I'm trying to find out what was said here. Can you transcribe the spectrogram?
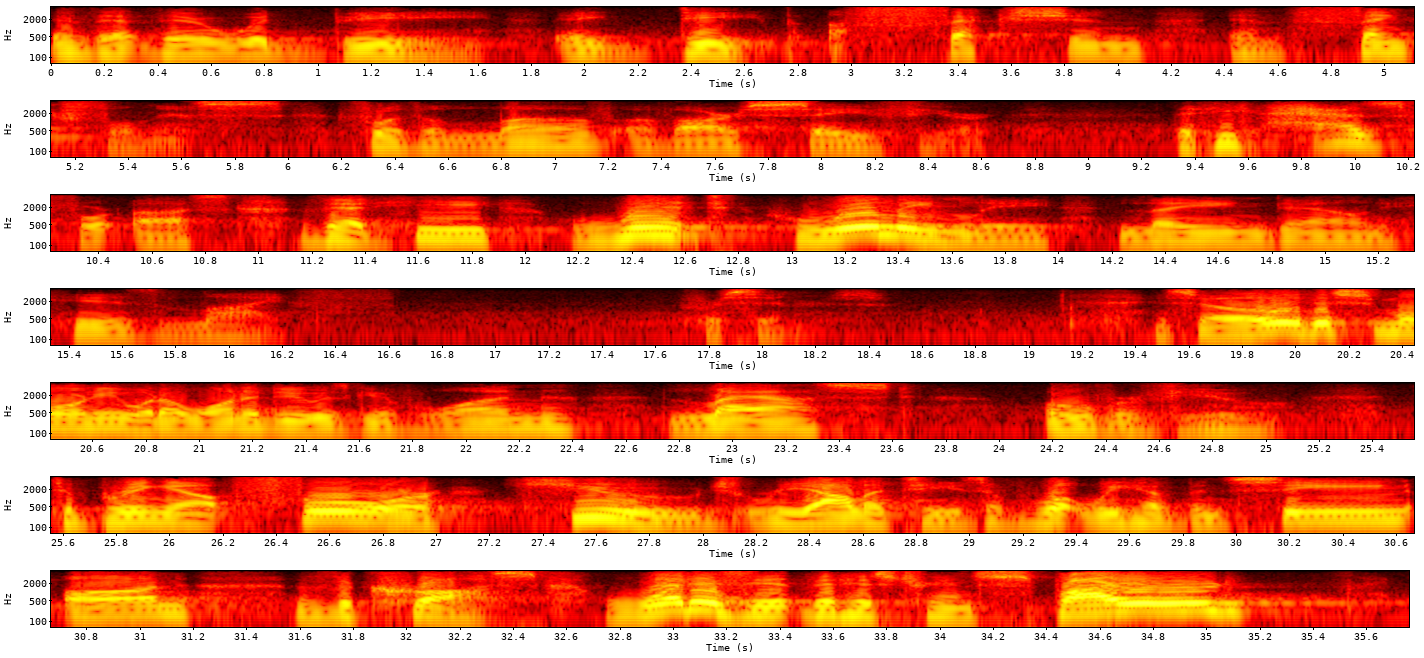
And that there would be a deep affection and thankfulness for the love of our Savior that He has for us, that He went willingly laying down His life for sinners. And so this morning, what I want to do is give one last overview to bring out four huge realities of what we have been seeing on the cross. What is it that has transpired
